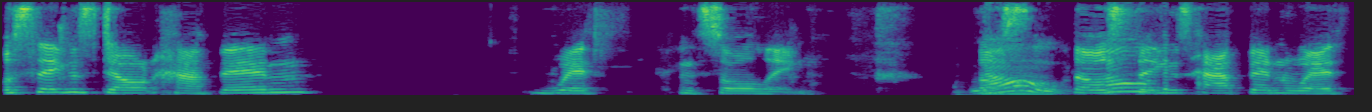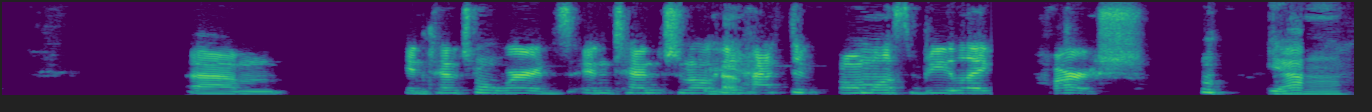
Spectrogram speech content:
those things don't happen with consoling. Those, No, those no. things happen with um, intentional words. Intentional. Yeah. You have to almost be like harsh. Yeah. Mhm.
